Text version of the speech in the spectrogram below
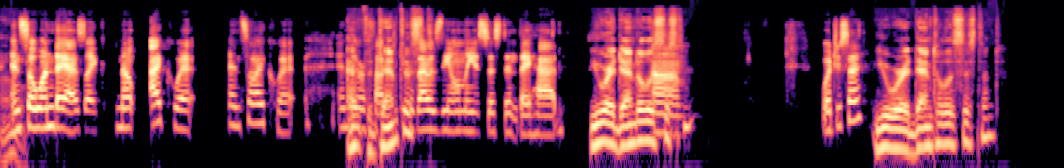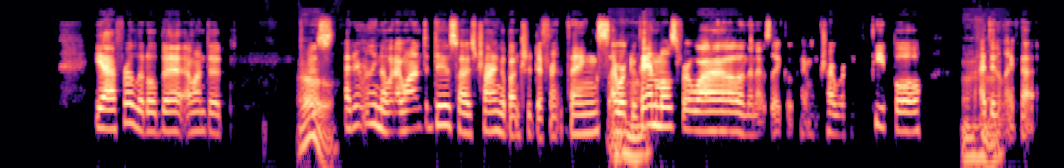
Oh. And so one day I was like, "Nope, I quit." And so I quit, and they were the fucked because I was the only assistant they had. You were a dental Um, assistant. What'd you say? you were a dental assistant. Yeah, for a little bit. I wanted to. I, was, Oh, I didn't really know what I wanted to do, so I was trying a bunch of different things. I worked with Uh-huh. animals for a while, and then I was like, okay, I'm gonna try working with people. uh-huh. I didn't like that.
